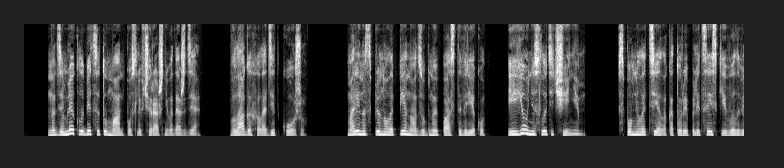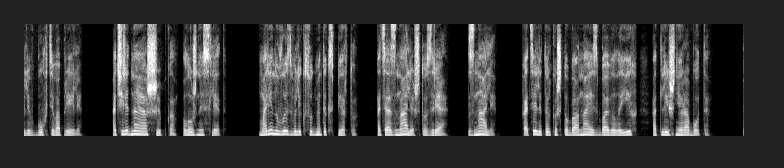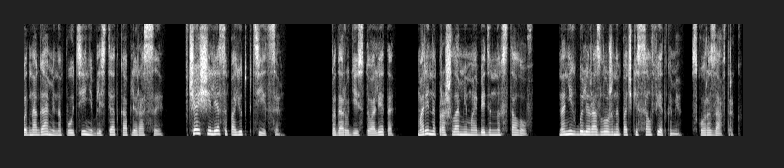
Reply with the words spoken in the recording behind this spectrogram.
Над землей клубится туман после вчерашнего дождя. Влага холодит кожу. Марина сплюнула пену от зубной пасты в реку, и ее унесло течением. Вспомнила тело, которое полицейские выловили в бухте в апреле. Очередная ошибка, ложный след. Марину вызвали к судмедэксперту, хотя знали, что зря. Знали. Хотели только, чтобы она избавила их от лишней работы. Под ногами на паутине блестят капли росы. В чаще леса поют птицы. По дороге из туалета Марина прошла мимо обеденных столов. На них были разложены пачки с салфетками. Скоро завтрак.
